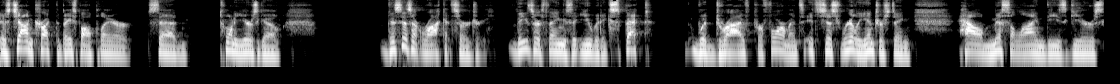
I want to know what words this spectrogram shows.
As John Kruk, the baseball player, said 20 years ago, this isn't rocket surgery. These are things that you would expect would drive performance. It's just really interesting how misaligned these gears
